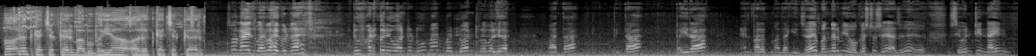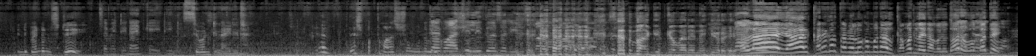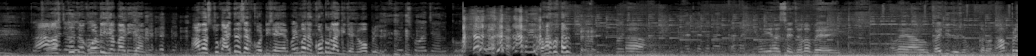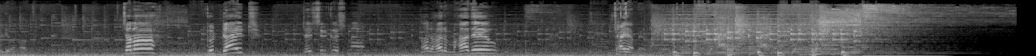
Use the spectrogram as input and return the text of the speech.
औरत का चक्कर बाबू भैया औरत का चक्कर So guys, bye bye, good night. Do whatever you want to do, man, but don't trouble your માતા પિતા પૈરા એન્ડ ભારત માતા કી. જય પંદરમી ઓગસ્ટ છે આજે સેવન્ટી નાઇન ઇન્ડિપેન્ડન્સ ડે 79 કે સેવન્ટી નાઇન. દેશભક્ત માણસ છું હું ક્યાંક વાંચી લીધું હશે રીલ્સમાં બાકી ખબર નહીં હોય. અલા યાર ખરેખર તમે લોકો મને હલકામ જ લઈ નાખો છો. દર વખતે. આ વસ્તુ તો ખોટી છે બાડી યાર આ વસ્તુ કાયદેસર ખોટી છે યાર. પછી મને ખોટું લાગી જાય ઓપડી લે છો તો એ હશે. ચલો ભાઈ, હવે કહી દીધું છે. શું કરવાનું? સાંભળી લેવાનું ચલો. ગુડ નાઇટ જય શ્રી કૃષ્ણ. હર હર મહાદેવ. જય મેળા.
